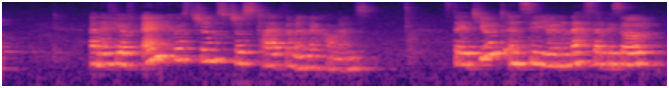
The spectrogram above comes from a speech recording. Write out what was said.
And if you have any questions, just type them in the comments. Stay tuned and see you in the next episode.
